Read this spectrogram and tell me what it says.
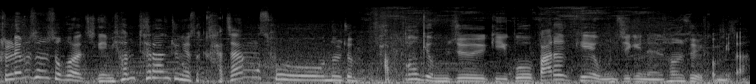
클렘 선수가 지금 현테란 중에서 가장 손을 좀 바쁘게 움직이고 빠르게 움직이는 선수일 겁니다.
